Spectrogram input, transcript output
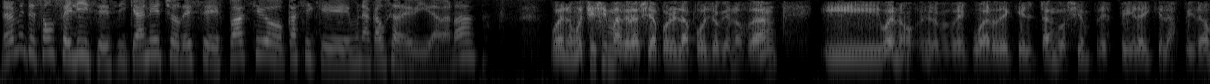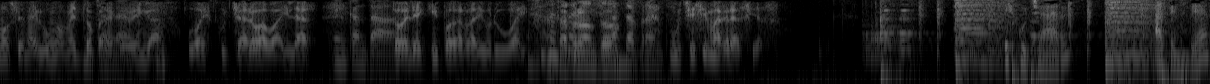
realmente son felices y que han hecho de ese espacio casi que una causa de vida, ¿verdad? Bueno, muchísimas gracias por el apoyo que nos dan y bueno, eh, recuerde que el tango siempre espera y que la esperamos en algún momento Muchas para que venga o a escuchar o a bailar Encantada. todo el equipo de Radio Uruguay. Hasta pronto. Hasta pronto. Muchísimas gracias. Escuchar, atender,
